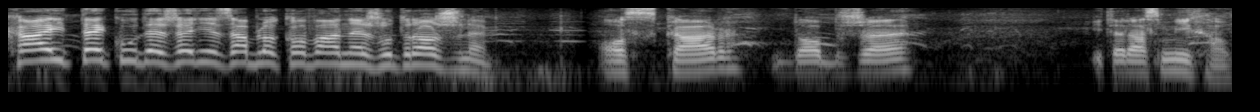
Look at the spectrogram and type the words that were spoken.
Kajtek, uderzenie zablokowane, rzut rożny. Oskar, dobrze. I teraz Michał.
